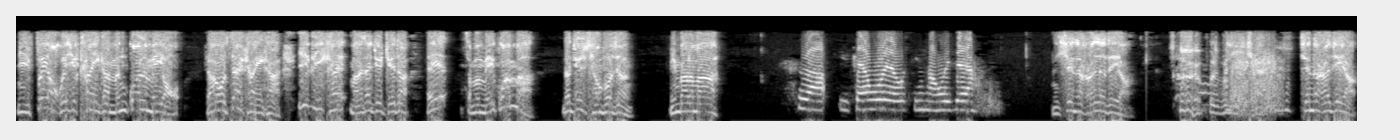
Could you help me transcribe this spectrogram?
你非要回去看一看门关了没有，然后再看一看，一离开马上就觉得，哎，怎么没关嘛？那就是强迫症，明白了吗？是啊，以前我也经常会这样。你现在还在这样，不是不是以前，现在还这样。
